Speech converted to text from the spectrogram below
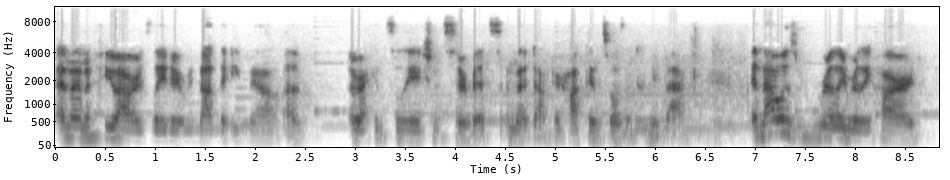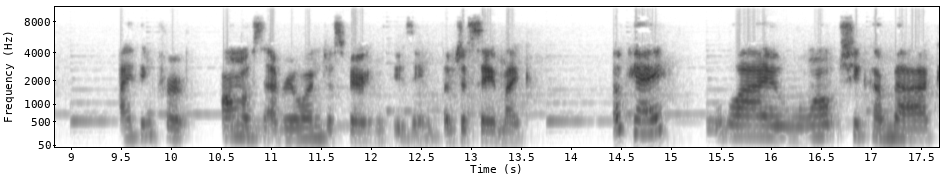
And then a few hours later, we got the email of a reconciliation service and that Dr. Hawkins wasn't coming back. And that was really, really hard. I think for almost everyone, just very confusing of just saying, like, okay, why won't she come back?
